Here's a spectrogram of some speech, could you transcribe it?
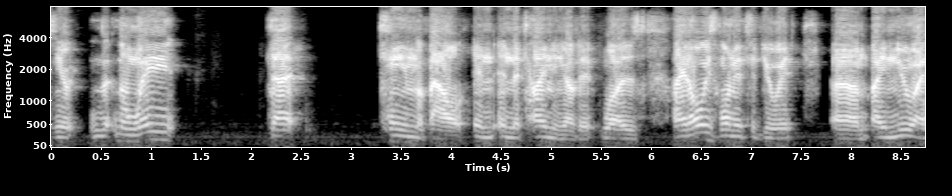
you know, the, the way that came about and, and the timing of it was I had always wanted to do it. Um, I knew I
